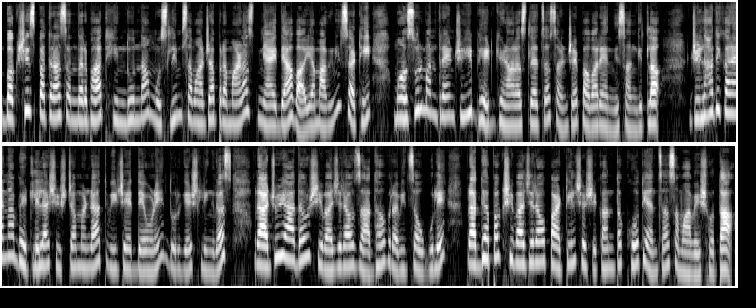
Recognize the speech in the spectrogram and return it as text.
बक्षीसपत्रासंदर्भात हिंदूंना मुस्लिम समाजाप्रमाणेच न्याय द्यावा या मागणीसाठी महसूल मंत्र्यांचीही भेट घेणार असल्याचं संजय पवार यांनी सांगितलं. जिल्हाधिकाऱ्यांना भेटलेल्या शिष्टमंडळात विजय देवणे दुर्गेश लिंगरस राजू यादव शिवाजीराव जाधव रवी चौगुले प्राध्यापक शिवाजीराव पाटील शशिकांत खोत यांचा समावेश होता.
